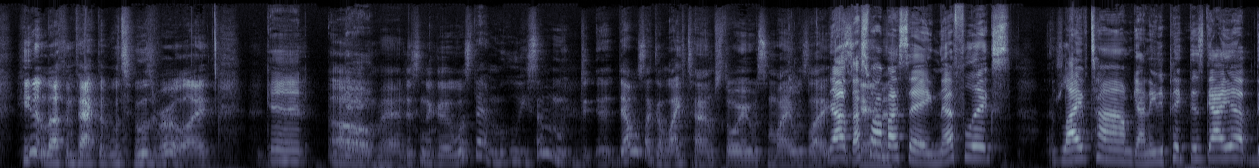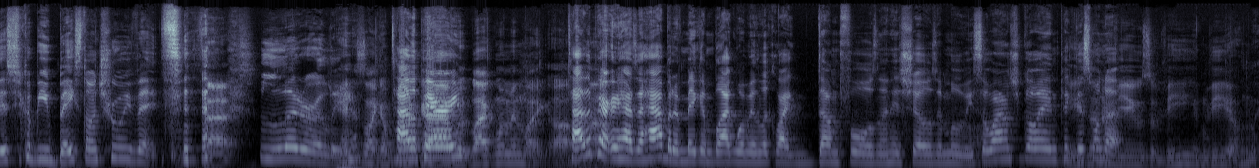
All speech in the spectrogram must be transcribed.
he done left and packed up to his real life. Good. Oh day. man, this nigga, what's that movie? Some that was like a lifetime story where somebody was like. Yeah, that's why I'm about to say. Netflix, Lifetime. Y'all need to pick this guy up. This could be based on true events. Literally. And it's like a Tyler black Perry. with black women. Like oh, Tyler nah. Perry has a habit of making black women look like dumb fools in his shows and movies. So why don't you go ahead and pick These this one up? views of V and V only.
